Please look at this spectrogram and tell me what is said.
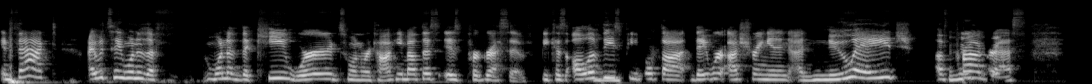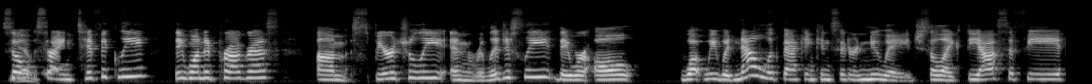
In fact, I would say one of the one of the key words when we're talking about this is progressive because all of these people thought they were ushering in a new age of Mhm. progress. So Yep. scientifically, they wanted progress. Um, spiritually and religiously, they were all what we would now look back and consider new age. So like theosophy,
